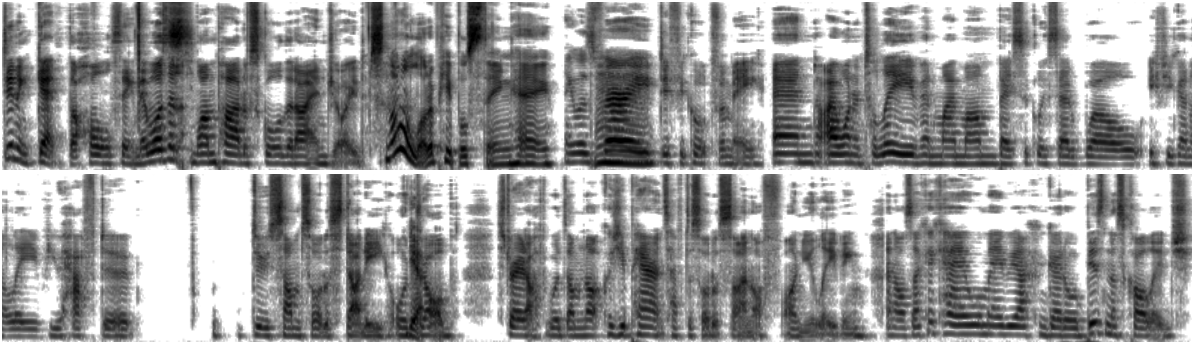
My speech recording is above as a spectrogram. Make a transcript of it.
didn't get the whole thing. There wasn't one part of school that I enjoyed. It's not a lot of people's thing, hey. It was very mm. difficult for me. And I wanted to leave and my mum basically said, "Well, if you're going to leave, you have to do some sort of study or Yeah. job straight afterwards. I'm not because your parents have to sort of sign off on you leaving." And I was like, "Okay, well maybe I can go to a business college."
